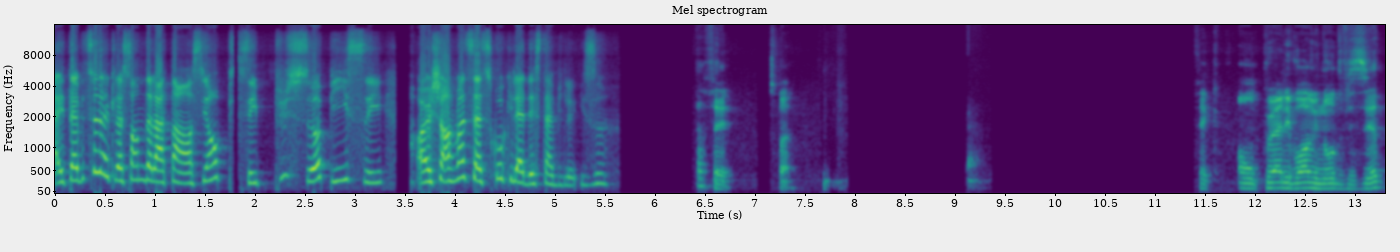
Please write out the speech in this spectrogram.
elle est habituée d'être le centre de l'attention, puis c'est plus ça, puis c'est un changement de statu quo qui la déstabilise. Parfait. Super. Fait qu'on peut aller voir une autre visite.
